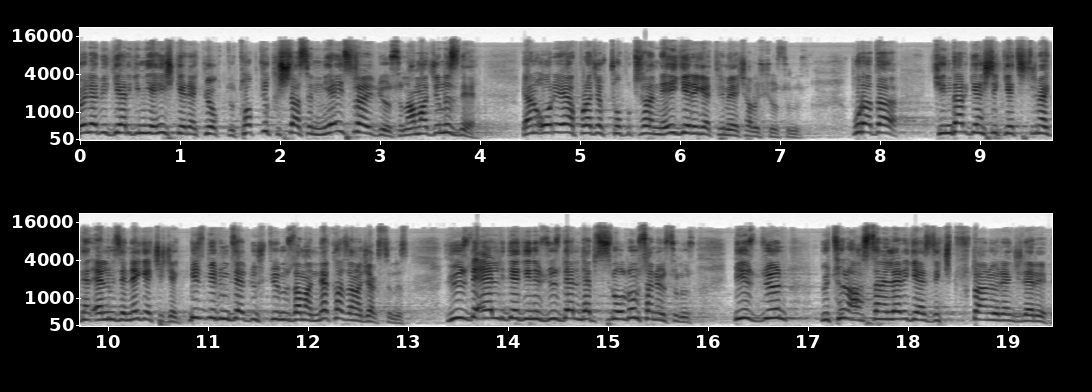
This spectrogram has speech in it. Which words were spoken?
Böyle bir gerginliğe hiç gerek yoktu. Topçu kışlasın niye ısrar ediyorsun? Amacınız ne? Yani oraya yapılacak topçu kışlasına neyi geri getirmeye çalışıyorsunuz? Burada kindar gençlik yetiştirmekten elimize ne geçecek? Biz birbirimize düştüğümüz zaman ne kazanacaksınız? Yüzde elli dediğiniz yüzdenin hepsinin olduğunu sanıyorsunuz. Biz dün bütün hastaneleri gezdik tutan öğrencileri.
